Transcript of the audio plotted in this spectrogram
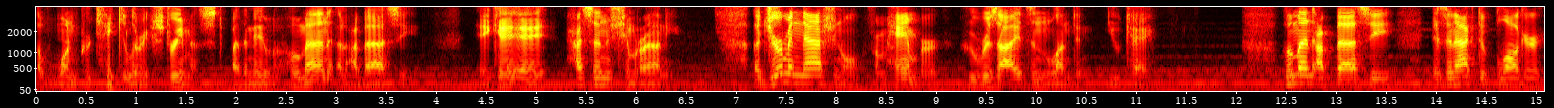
of one particular extremist by the name of Hooman al Abbasi, aka Hassan Shimrani, a German national from Hamburg who resides in London, UK. Hooman Abbasi is an active blogger,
